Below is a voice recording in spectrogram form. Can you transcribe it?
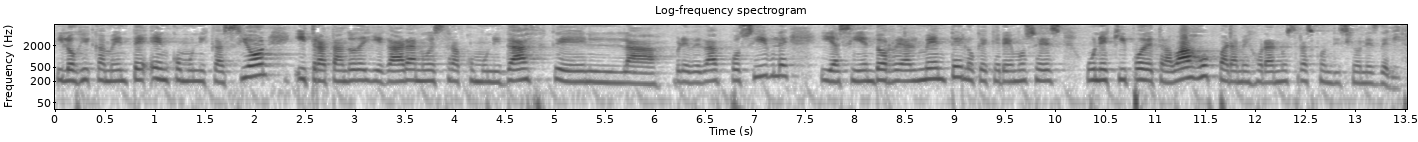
y lógicamente en comunicación y tratando de llegar a nuestra comunidad en la brevedad posible y haciendo realmente lo que queremos es un equipo de trabajo para mejorar nuestras condiciones de vida.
